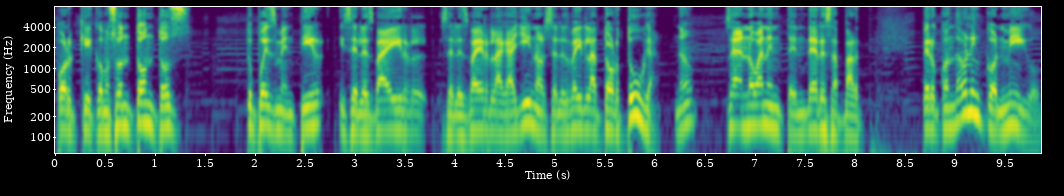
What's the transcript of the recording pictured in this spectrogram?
Porque como son tontos, tú puedes mentir y se les va a ir, se les va a ir la gallina o se les va a ir la tortuga, ¿no? O sea, no van a entender esa parte. Pero cuando hablen conmigo,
